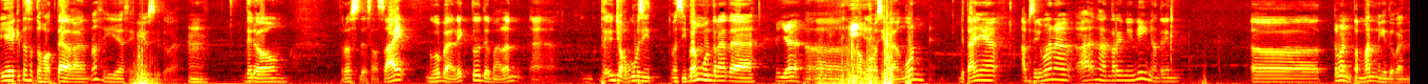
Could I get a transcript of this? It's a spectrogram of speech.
iya kita satu hotel kan. Oh iya serius gitu kan. Hmm. udah dong. Terus udah selesai gue balik tuh udah malam nah, tapi nyokap gue masih masih bangun ternyata. Iya. Heeh, nyokap gue masih bangun ditanya abis di mana? Ah nganterin ini nganterin eh Temen. teman gitu kan.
